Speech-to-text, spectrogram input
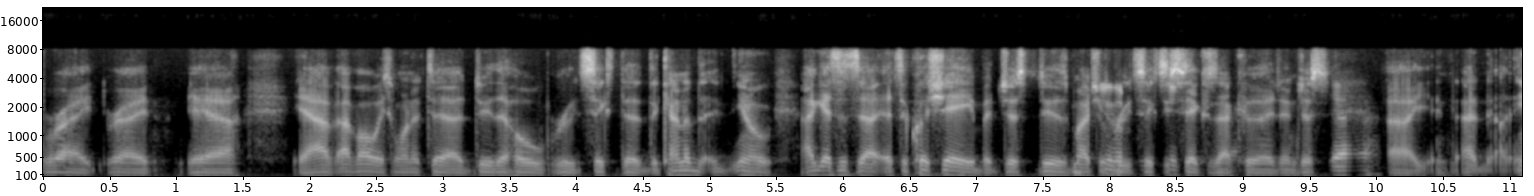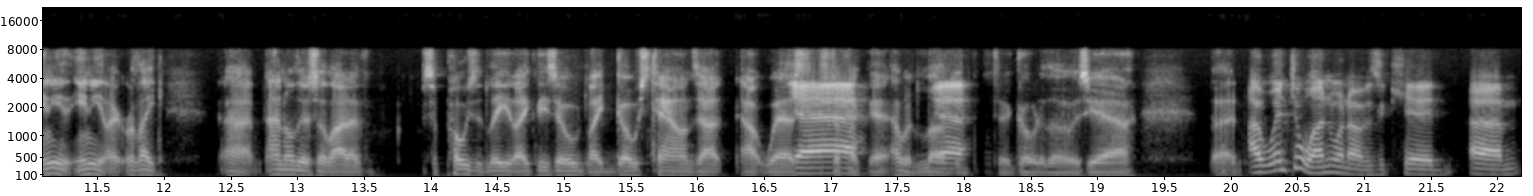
Right, right. Yeah, yeah. I've, I've always wanted to do the whole Route Six, the, the kind of you know, I guess it's a it's a cliche, but just do as much of Route sixty six as I could, and just Yeah. uh, any any like or like uh, I know there's a lot of supposedly like these old like ghost towns out out west Yeah. stuff like that. I would love Yeah. to, to go to those. Yeah, but I went to one when I was a kid. Um,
